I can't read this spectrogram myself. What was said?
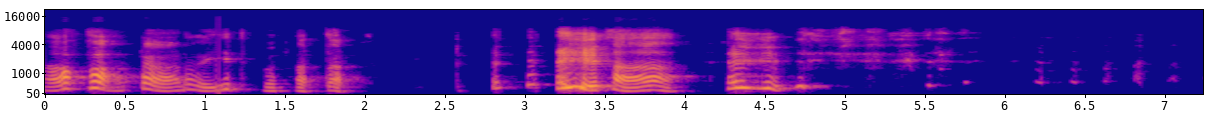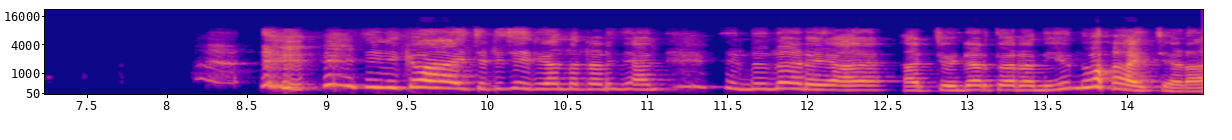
ആ പാട്ടാണോ ഈ പാട്ടാ ആ. എനിക്ക് വായിച്ചിട്ട് ശരി വന്നിട്ടാണ് ഞാൻ എന്തെന്നാണ് അച്ചുവിന്റെ അടുത്ത് പറഞ്ഞ നീ ഒന്ന് വായിച്ചേടാ.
